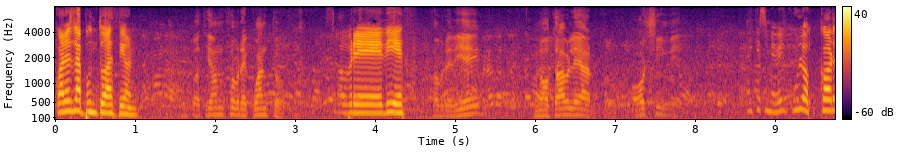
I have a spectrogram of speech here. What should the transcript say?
cuál es la puntuación? ¿Puntuación sobre cuánto? Sobre 10. Sobre 10. Notable harto. 8 y medio. Ay, que se me ve el culo. Cor-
